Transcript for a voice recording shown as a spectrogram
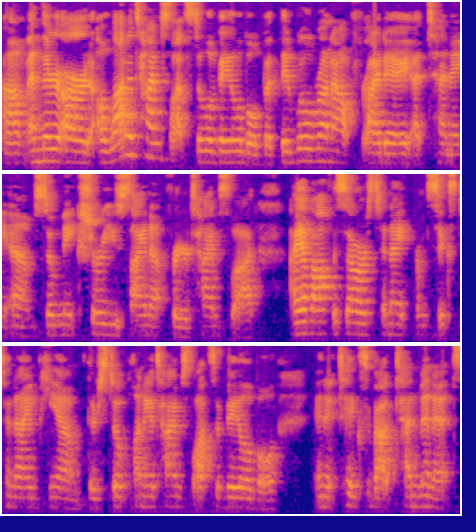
Um, and there are a lot of time slots still available, but they will run out Friday at 10 a.m. So make sure you sign up for your time slot. I have office hours tonight from 6 to 9 p.m. There's still plenty of time slots available and it takes about 10 minutes.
